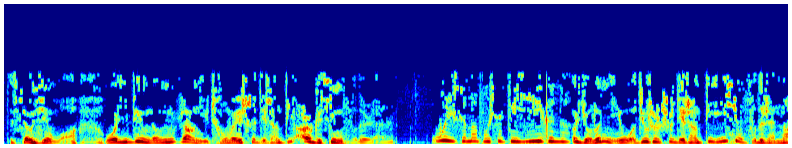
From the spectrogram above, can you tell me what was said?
相信我，我一定能让你成为世界上第二个幸福的人。为什么不是第一个呢？有了你，我就是世界上第一幸福的人呢。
